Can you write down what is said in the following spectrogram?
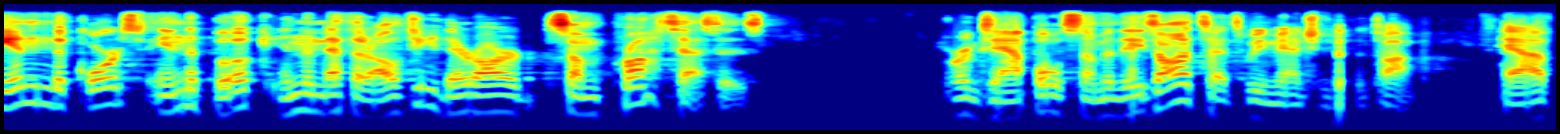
in the course, in the book, in the methodology, there are some processes. For example, some of these onsets we mentioned at the top have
